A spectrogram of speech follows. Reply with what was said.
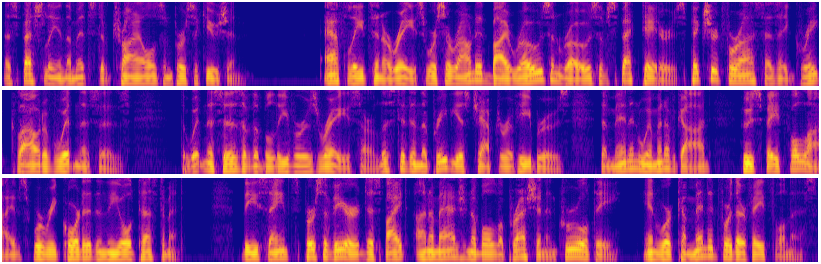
especially in the midst of trials and persecution. Athletes in a race were surrounded by rows and rows of spectators, pictured for us as a great cloud of witnesses. The witnesses of the believer's race are listed in the previous chapter of Hebrews, the men and women of God whose faithful lives were recorded in the Old Testament. These saints persevered despite unimaginable oppression and cruelty and were commended for their faithfulness.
